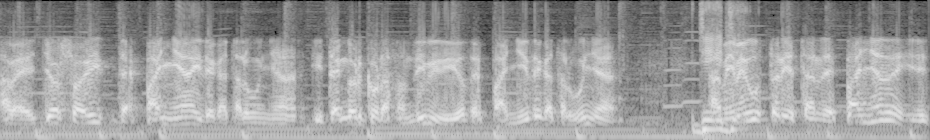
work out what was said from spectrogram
a ver, yo soy de España y de Cataluña y tengo el corazón dividido de España y de Cataluña. A mí me gustaría estar en España de-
